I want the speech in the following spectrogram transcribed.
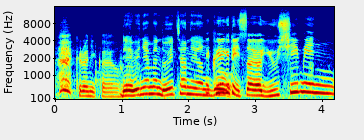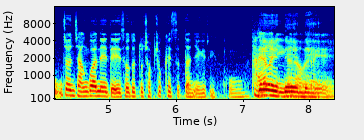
그러니까요. 네, 왜냐하면 노회찬 의원도 그 얘기도 있어요. 유시민 전 장관에 대해서도 또 접촉했었다는 얘기도 있고 다양한 네, 얘기가 네, 나와요. 네. 예.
